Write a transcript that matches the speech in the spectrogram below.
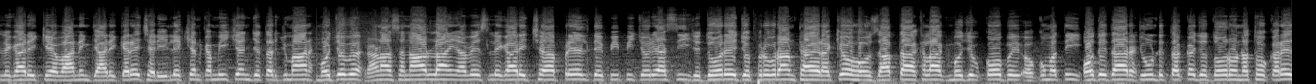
लिगारी खे वार्निंग जारी करे छॾी। इलेक्शन कमीशन जे तर्जुमान मूजिबि राणा सनावला ऐं लिगारी छह अप्रैल ते पी चौरासी जे दौरे जो प्रोग्राम ठाहे रखियो हो। ज़ाब्ता अख़लाक मूजिबि को बि हुकूमती उहिदेदार चूंड तक जो दौरो नथो करे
